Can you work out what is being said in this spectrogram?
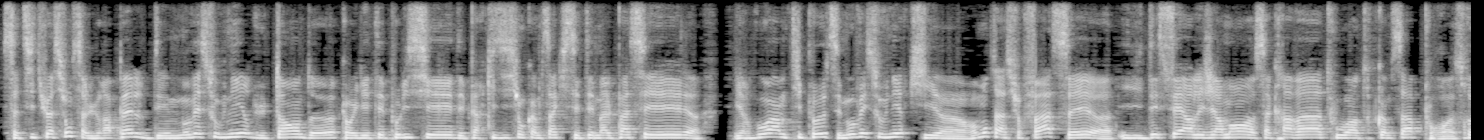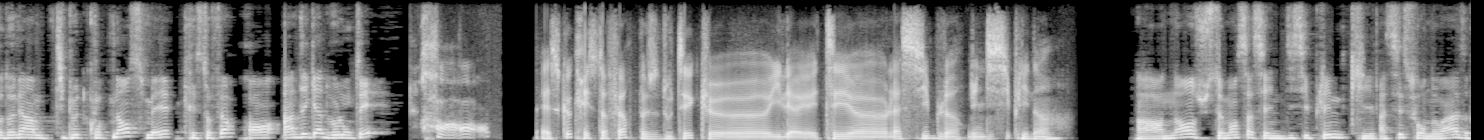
Cette situation, ça lui rappelle des mauvais souvenirs du temps de quand il était policier, des perquisitions comme ça qui s'étaient mal passées. Il revoit un petit peu ces mauvais souvenirs qui euh, remontent à la surface et euh, il dessert légèrement sa cravate ou un truc comme ça pour se redonner un petit peu de contenance. Mais Christopher prend un dégât de volonté Oh, Est-ce que Christopher peut se douter que euh, a été euh, la cible d'une discipline hein? Alors non, justement, ça c'est une discipline qui est assez sournoise,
